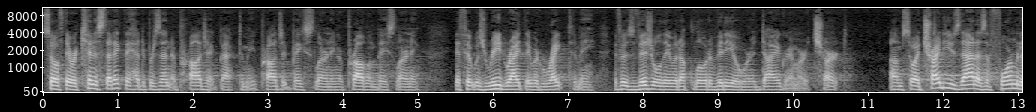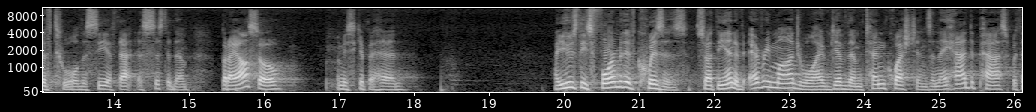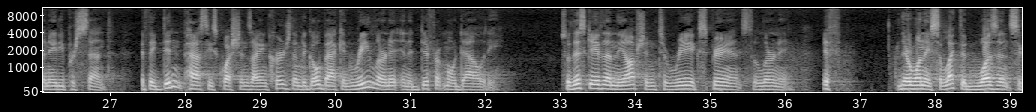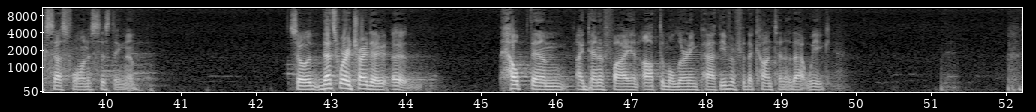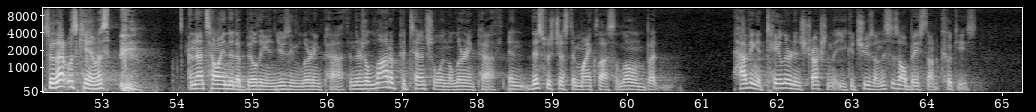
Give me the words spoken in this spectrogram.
So if they were kinesthetic, they had to present a project back to me, project based learning or problem based learning. If it was read write, they would write to me. If it was visual, they would upload a video or a diagram or a chart. Um, so I tried to use that as a formative tool to see if that assisted them. But I also, let me skip ahead. I use these formative quizzes. So at the end of every module, I would give them 10 questions, and they had to pass with an 80%. If they didn't pass these questions, I encouraged them to go back and relearn it in a different modality. So this gave them the option to re experience the learning if their one they selected wasn't successful in assisting them. So that's where I try to uh, help them identify an optimal learning path, even for the content of that week. So that was Canvas, and that's how I ended up building and using learning path. And there's a lot of potential in the learning path, and this was just in my class alone, but having a tailored instruction that you could choose on, this is all based on cookies.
